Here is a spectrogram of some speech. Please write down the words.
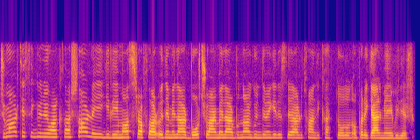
Cumartesi günü arkadaşlarla ilgili masraflar, ödemeler, borç vermeler bunlar gündeme gelirse eğer lütfen dikkatli olun. O para gelmeyebilir.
